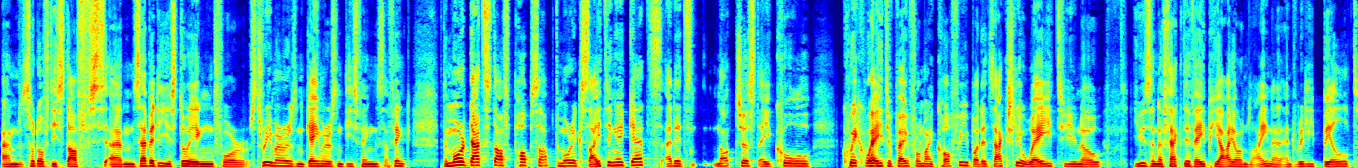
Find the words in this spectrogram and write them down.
Um, sort of the stuff um, Zebedee is doing for streamers and gamers and these things. I think the more that stuff pops up, the more exciting it gets. And it's not just a cool, quick way to pay for my coffee, but it's actually a way to, you know, use an effective API online and, and really build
